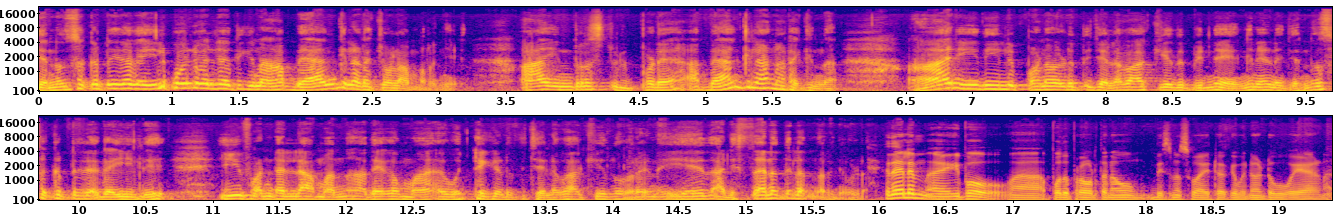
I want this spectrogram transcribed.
ജനറൽ സെക്രട്ടറിയുടെ കയ്യിൽ പോലും അല്ല എത്തിക്കുന്നത്. ആ ബാങ്കിൽ അടച്ചോളാൻ പറഞ്ഞ്. ആ ഇൻട്രസ്റ്റ് ഉൾപ്പെടെ ആ ബാങ്കിലാണ് അടയ്ക്കുന്നത്. ആ രീതിയിൽ പണം എടുത്ത് ചിലവാക്കിയത് പിന്നെ എങ്ങനെയാണ് ജനറൽ സെക്രട്ടറിയുടെ കയ്യിൽ ഈ ഫണ്ടെല്ലാം വന്ന് അദ്ദേഹം ഒറ്റയ്ക്കെടുത്ത് ചിലവാക്കിയെന്ന് പറയുന്നത് ഏത് അടിസ്ഥാനത്തിലെന്ന് അറിഞ്ഞുകൂടാ. ഏതായാലും ഇപ്പോൾ പൊതുപ്രവർത്തനവും ബിസിനസ്സുമായിട്ടൊക്കെ മുന്നോട്ട് പോവുകയാണ്.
